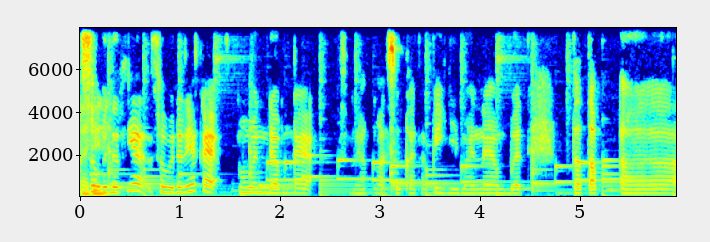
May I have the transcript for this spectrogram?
sebenarnya sebenarnya kayak memendam kayak sebenarnya aku nggak suka tapi gimana buat tetap eh,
